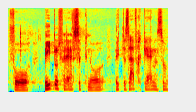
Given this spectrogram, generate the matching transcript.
von Bibelversen genommen. Ich möchte das einfach gerne so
